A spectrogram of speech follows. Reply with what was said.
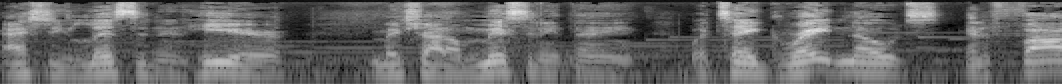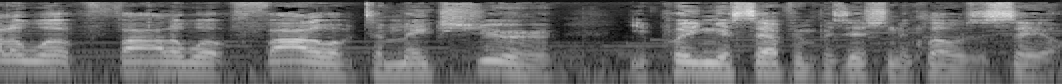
actually listen and hear, make sure I don't miss anything. But take great notes and follow up, follow up, follow up to make sure you're putting yourself in position to close a sale.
